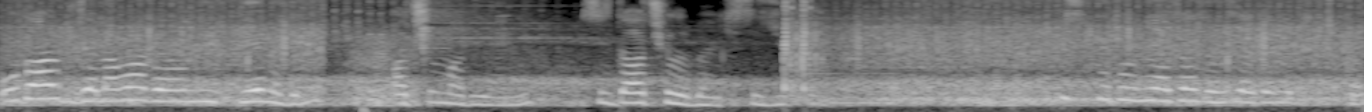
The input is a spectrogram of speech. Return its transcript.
O daha güzel ama ben onu yükleyemedim. Açılmadı yani. Sizde açılır belki siz yükleyin. Bisiklet oyunu yazarsanız zaten hepsi çıkar.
